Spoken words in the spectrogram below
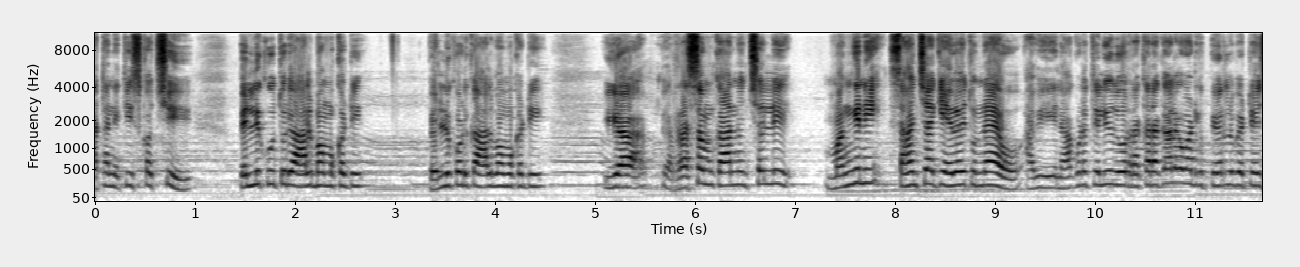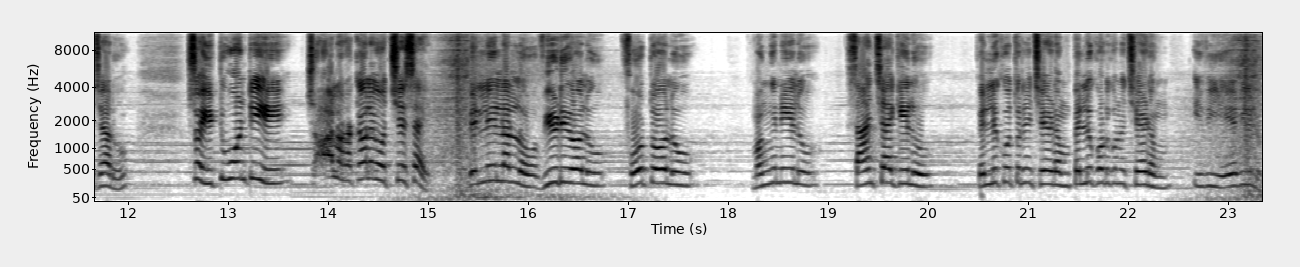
అతన్ని తీసుకొచ్చి పెళ్ళి కూతురి ఆల్బమ్ ఒకటి పెళ్ళి కొడుకు ఆల్బమ్ ఒకటి ఇక రసం కానుంచెల్లి మంగిని సాంచాకి ఏవైతే ఉన్నాయో అవి నాకు కూడా తెలియదు. రకరకాలుగా వాటికి పేర్లు పెట్టేశారు. సో ఇటువంటి చాలా రకాలుగా వచ్చేసాయి పెళ్ళిళ్ళల్లో వీడియోలు ఫోటోలు మంగినీలు సాంచాకీలు పెళ్ళి కూతురిని చేయడం పెళ్ళి కొడుకుని చేయడం ఇవి ఏవీలు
